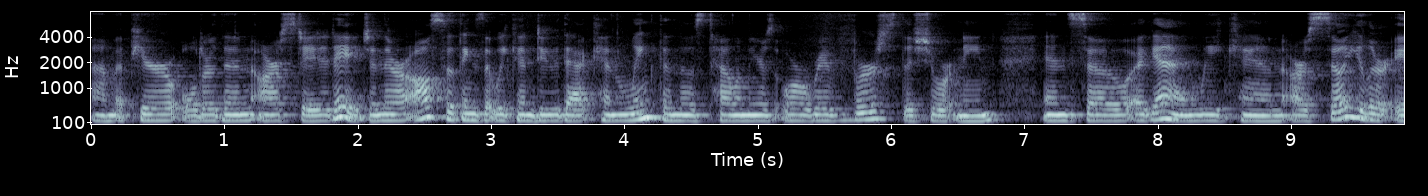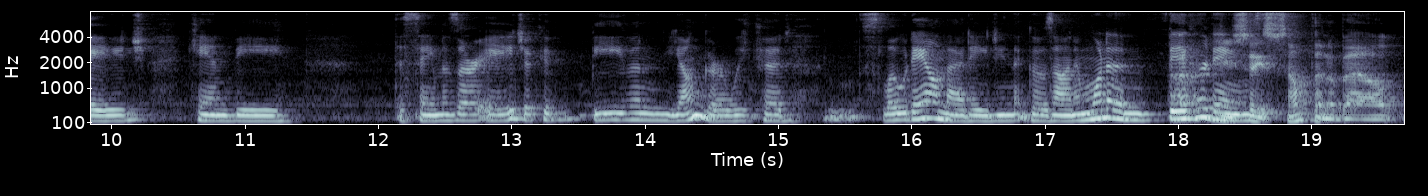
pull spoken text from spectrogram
um, appear older than our stated age. And there are also things that we can do that can lengthen those telomeres or reverse the shortening. And so, again, we can, our cellular age can be the same as our age. It could be even younger. We could slow down that aging that goes on. And one of the big I heard things. you say something about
